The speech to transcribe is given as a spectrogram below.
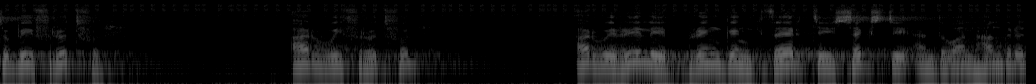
to be fruitful. Are we fruitful? Are we really bringing 30, 60, and 100?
